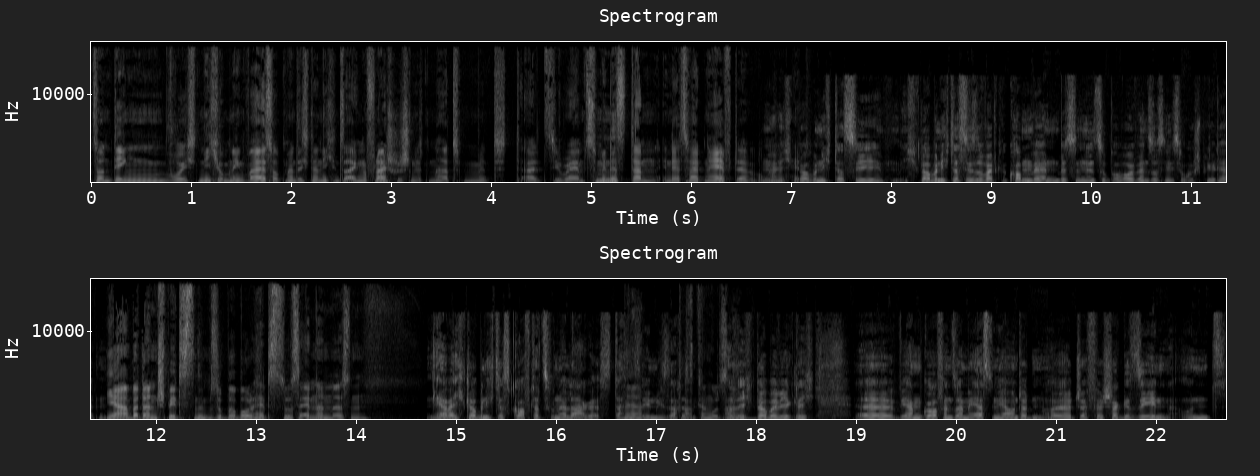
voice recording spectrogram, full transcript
so ein Ding, wo ich nicht unbedingt weiß, ob man sich da nicht ins eigene Fleisch geschnitten hat mit als die Rams, zumindest dann in der zweiten Hälfte. Wo ja, ich glaube nicht, dass sie, ich glaube nicht, dass sie so weit gekommen wären bis in den Super Bowl, wenn sie es nicht so gespielt hätten. Ja, aber dann spätestens im Super Bowl hättest du es ändern müssen. Ja, aber ich glaube nicht, dass Goff dazu in der Lage ist. Das ja, ist eben die Sache. Das kann gut sein. Also ich glaube wirklich, äh, wir haben Goff in seinem ersten Jahr unter äh, Jeff Fisher gesehen und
